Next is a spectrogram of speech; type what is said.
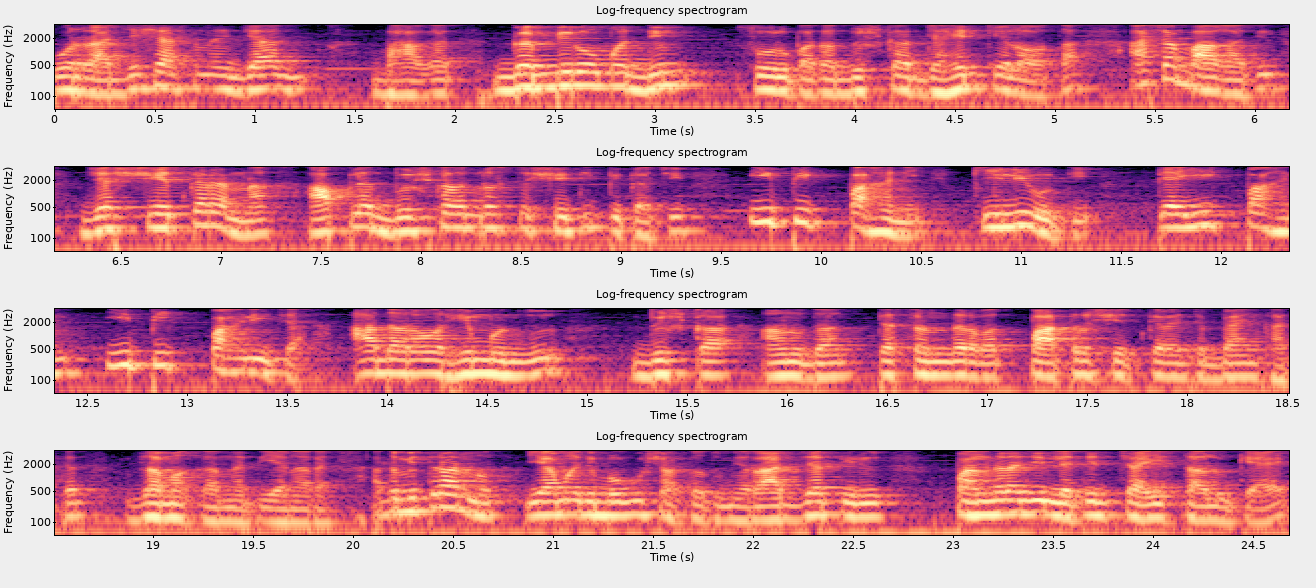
व राज्य शासनाने ज्या भागात गंभीर व मध्यम स्वरूपाचा दुष्काळ जाहीर केला होता अशा भागातील ज्या शेतकऱ्यांना आपल्या दुष्काळग्रस्त शेती पिकाची ई पीक पाहणी केली होती त्या ई पाहणी ई पीक पाहणीच्या आधारावर हे मंजूर दुष्काळ अनुदान त्या संदर्भात पात्र शेतकऱ्यांच्या बँक खात्यात जमा करण्यात येणार आहे. आता मित्रांनो यामध्ये बघू शकता तुम्ही राज्यातील पंधरा जिल्ह्यातील चाळीस तालुके आहेत.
